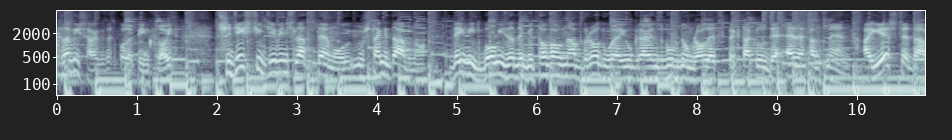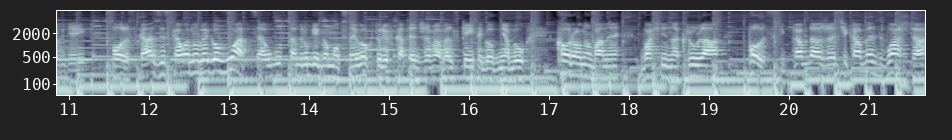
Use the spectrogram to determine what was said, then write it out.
klawiszach w zespole Pink Floyd. 39 lat temu, już tak dawno, David Bowie zadebiutował na Broadwayu grając główną rolę w spektaklu The Elephant Man. A jeszcze dawniej Polska zyskała nowego władcę Augusta II Mocnego, który w katedrze wawelskiej tego dnia był koronowany właśnie na króla Polski. Prawda, że ciekawe, zwłaszcza,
